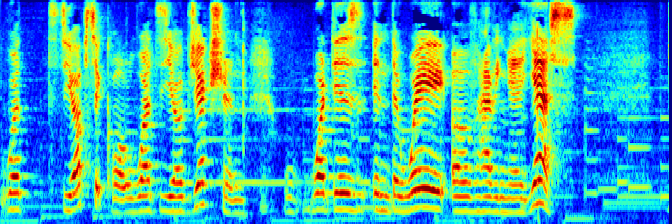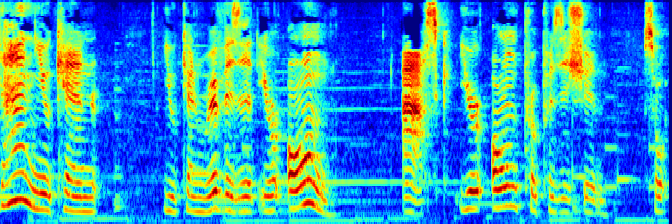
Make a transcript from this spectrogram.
what's the obstacle what's the objection what is in the way of having a yes then you can you can revisit your own ask your own proposition so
